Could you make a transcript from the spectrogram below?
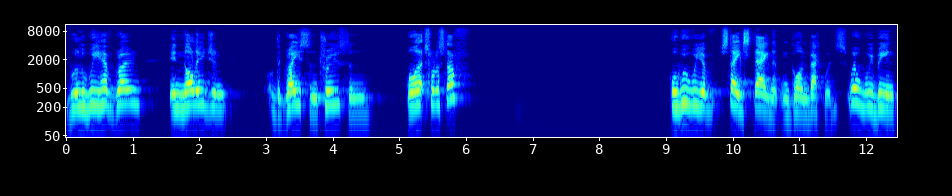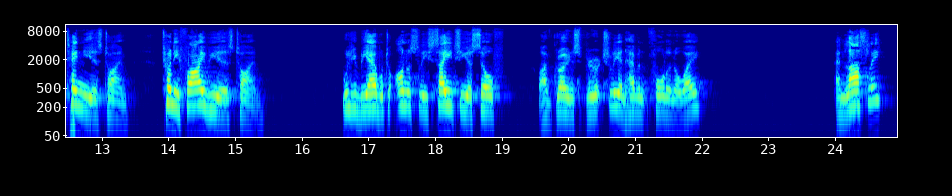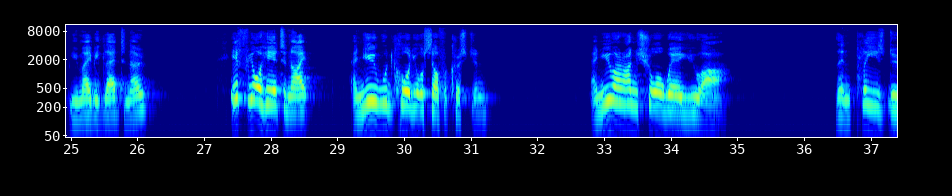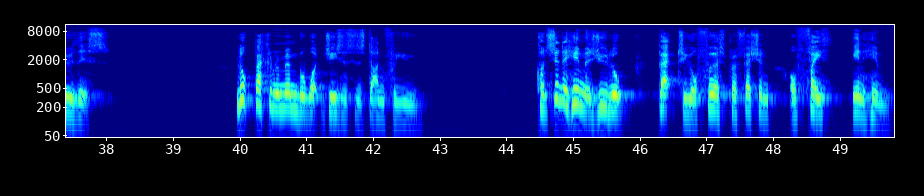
Will we have grown in knowledge and the grace and truth and all that sort of stuff? Or will we have stayed stagnant and gone backwards? Where will we be in 10 years time? 25 years time? Will you be able to honestly say to yourself, I've grown spiritually and haven't fallen away? And lastly, you may be glad to know, if you're here tonight and you would call yourself a Christian and you are unsure where you are, then please do this. Look back and remember what Jesus has done for you. Consider him as you look back to your first profession of faith in him.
